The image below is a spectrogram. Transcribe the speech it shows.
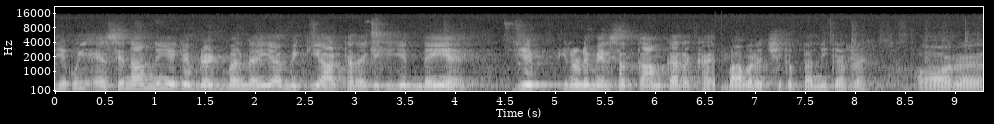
یہ کوئی ایسے نام نہیں ہے کہ بریڈ بن ہے یا مکی آرتھر ہے کہ یہ نئی ہے۔ یہ انہوں نے میرے ساتھ کام کر رکھا ہے۔ بابر اچھی کپتانی کر رہا ہے اور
